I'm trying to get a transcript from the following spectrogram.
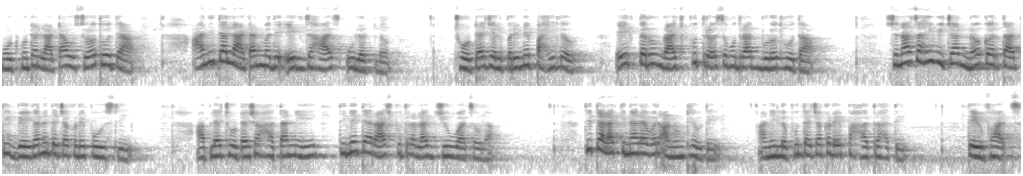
मोठमोठ्या लाटा उसळत होत्या आणि त्या लाटांमध्ये एक जहाज उलटलं. छोट्या जलपरीने पाहिलं एक तरुण राजपुत्र समुद्रात बुडत होता. क्षणाचाही विचार न करता ती वेगाने त्याच्याकडे पोहोचली. आपल्या छोट्याशा हातांनी तिने त्या राजपुत्राला जीव वाचवला. ती त्याला किनाऱ्यावर आणून ठेवते. आणि लपून त्याच्याकडे पाहत राहते. तेव्हाच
